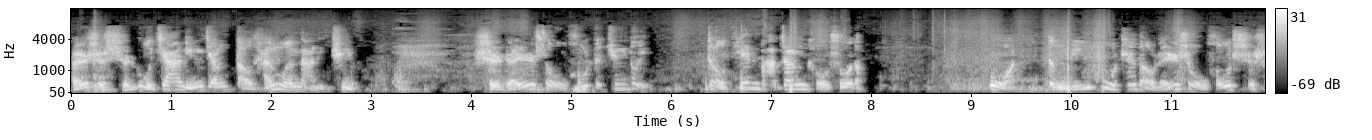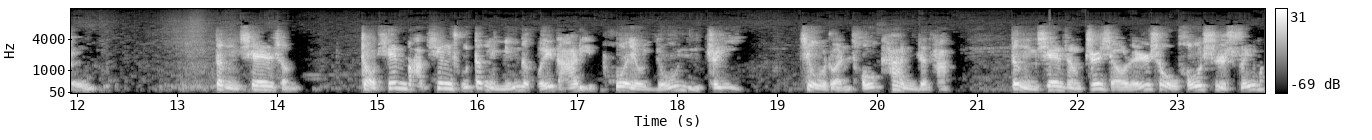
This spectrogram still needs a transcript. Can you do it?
而是驶入嘉陵江到谭文那里去。是仁寿侯的军队。赵天霸张口说道。我，邓明不知道仁寿侯是谁。邓先生，赵天霸听出邓明的回答里颇有犹豫之意，就转头看着他。邓先生知晓仁寿侯是谁吗？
